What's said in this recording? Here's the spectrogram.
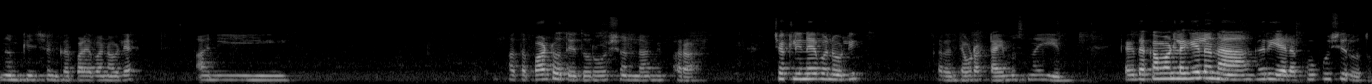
नमकीन शंकरपाळ्या बनवल्या. आणि आता पाठवते तो रोशनला मी फराळ. चकली नाही बनवली. कारण तेवढा टाईमच नाही येत. एकदा कमांडला गेलं ना घरी यायला खूप उशीर होतो.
